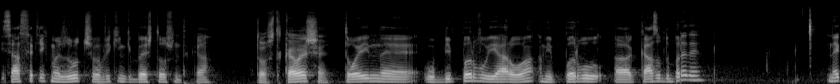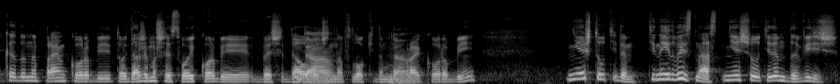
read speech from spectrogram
И сега сетих, между другото, че във Викинги беше точно така. Точно така беше. Той не уби първо Ярла, ами първо а, каза, добре де, нека да направим кораби. Той даже имаше свои кораби, беше дал Да. вече на Флоки да му Да. направи кораби. Ние ще отидем. Ти не идвай с нас. Ние ще отидем да видиш.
